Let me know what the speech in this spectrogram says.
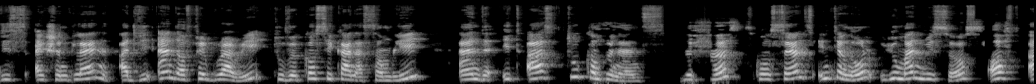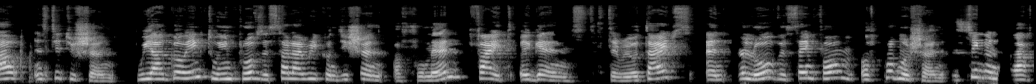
this action plan at the end of February to the Corsican Assembly and it has two components. The first concerns internal human resource of our institution. We are going to improve the salary condition of women, fight against stereotypes, and allow the same form of promotion. The second part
